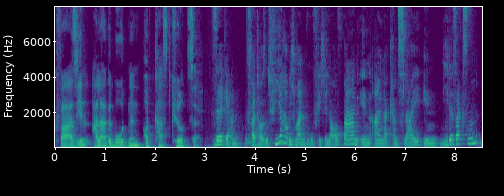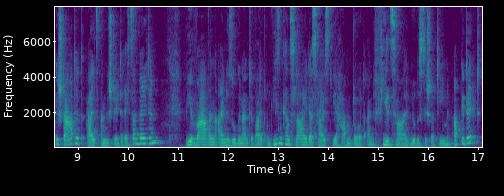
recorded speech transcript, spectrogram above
quasi in aller gebotenen Podcast-Kürze. Sehr gern. 2004 habe ich meine berufliche Laufbahn in einer Kanzlei in Niedersachsen gestartet als angestellte Rechtsanwältin. Wir waren eine sogenannte Wald- und Wiesenkanzlei. Das heißt, wir haben dort eine Vielzahl juristischer Themen abgedeckt.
